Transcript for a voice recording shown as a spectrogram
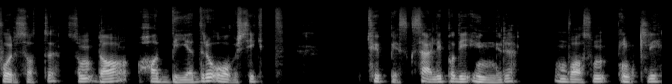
foresatte, som da har bedre oversikt typisk, særlig på de yngre, om hva som egentlig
